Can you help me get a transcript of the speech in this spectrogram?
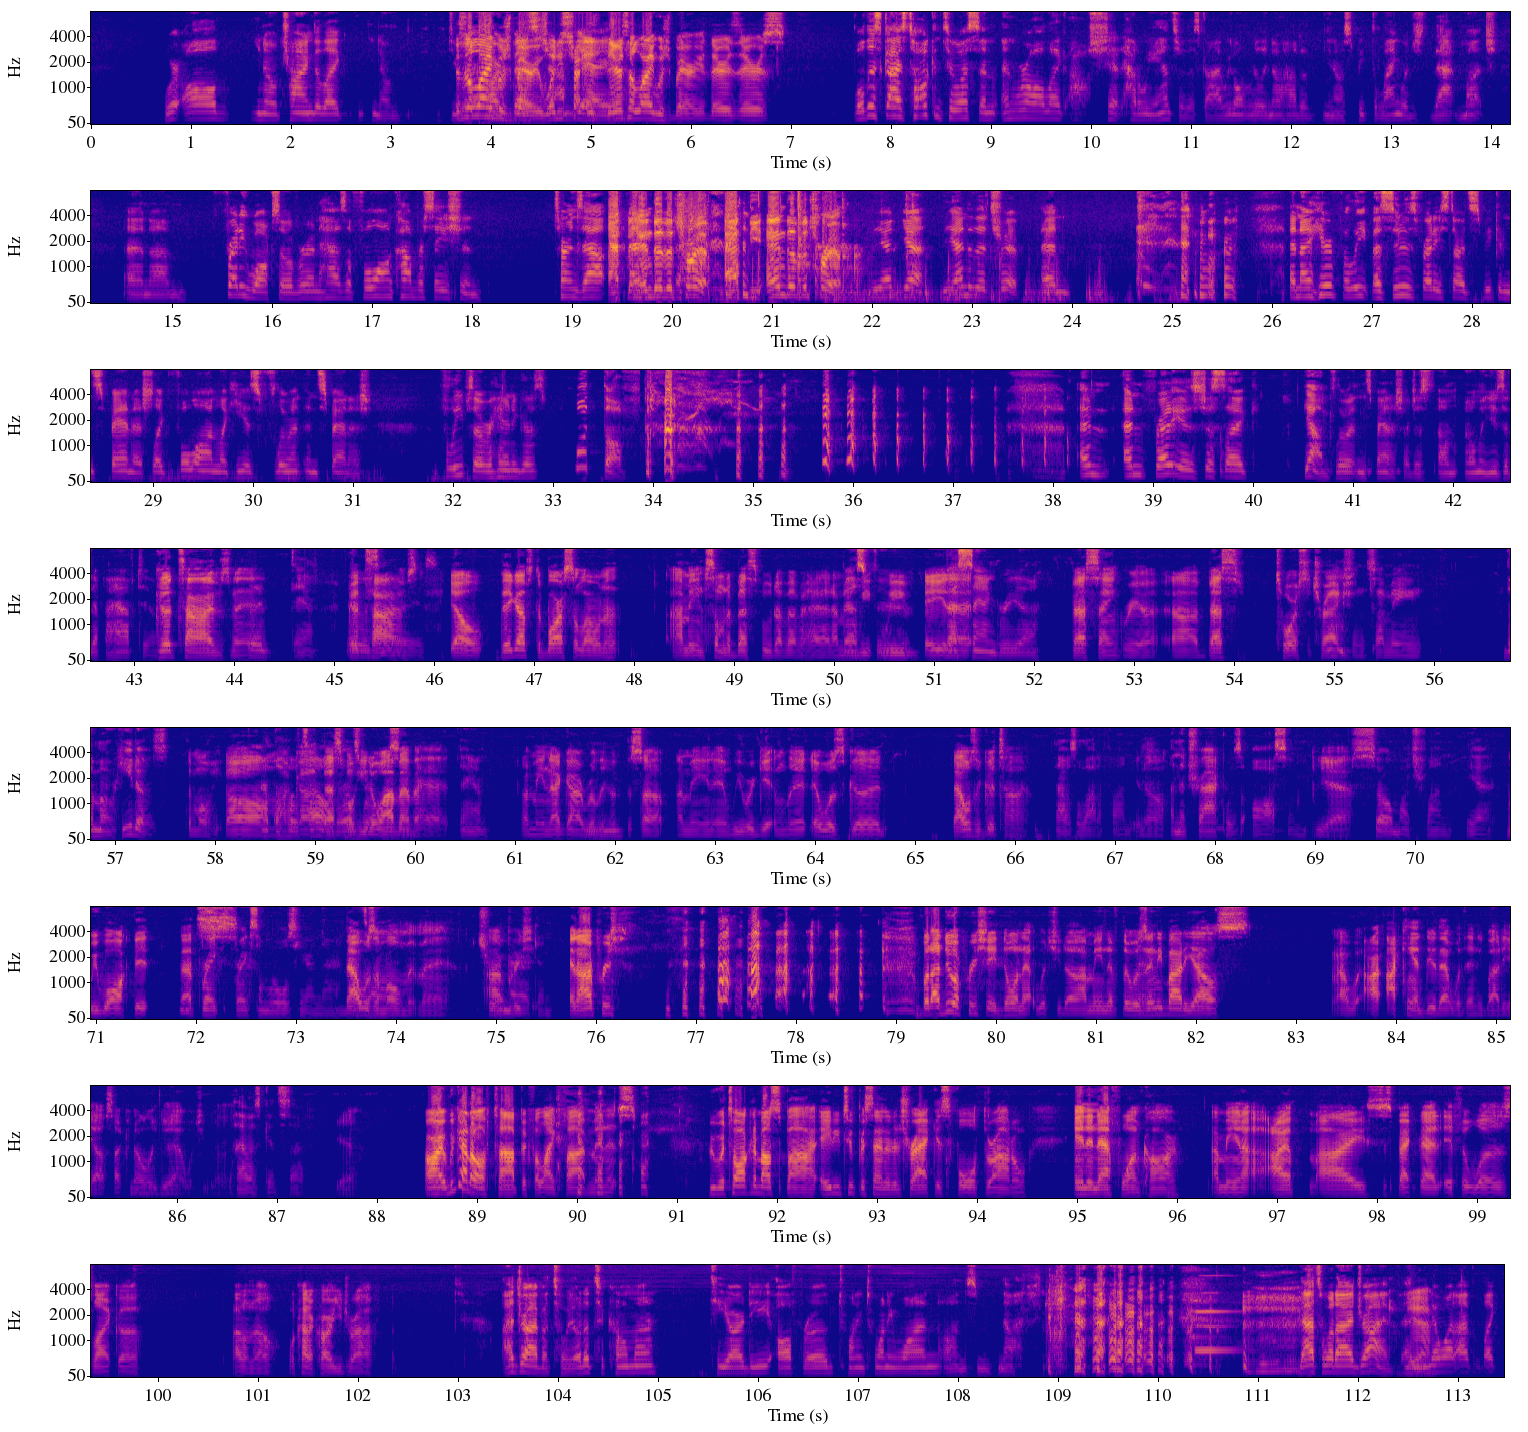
we're all, you know, trying to like, you know, do There's a language barrier. What he's trying. Yeah, yeah. There's a language barrier. There's there's well, this guy's talking to us, and, and we're all like, oh shit, how do we answer this guy? We don't really know how to, you know, speak the language that much. And um, Freddie walks over and has a full on conversation. Turns out at the and- end of the trip. At the end of the trip. the end, yeah, the end of the trip, and and, and I hear Philippe as soon as Freddie starts speaking Spanish, like full on, like he is fluent in Spanish. Philippe's over here and he goes, "What the?" And and Freddie is just like, "Yeah, I'm fluent in Spanish. I just um, only use it if I have to." Good times, man. Like, damn. Good times. hilarious. Yo, big ups to Barcelona. I mean, some of the best food I've ever had. I mean, Best we food, we've ate Best at sangria, best sangria, uh, best tourist attractions. I mean, the mojitos. the mojito. Oh At the my hotel, god, best those mojito awesome. I've ever had. Damn. I mean, that guy really Mhm. hooked us up. I mean, and we were getting lit. It was good. That was a good time, That was a lot of fun. you know. And the track was awesome. Yeah, So much fun. Yeah. we walked it. That's break break some rules here and there. that That's was a moment, man. True I appreciate- American. and I appreciate. but I do appreciate doing that with you, though. I mean, if there was Yeah. anybody else, I, w- I- I can't do that with anybody else. I can only do that with you, man. That was good stuff. Yeah. All right, we got off topic for like five minutes. we were talking about Spa. Eighty-two percent of the track is full throttle in an F1 car. I mean, I, I I suspect that if it was like a, I don't know, what kind of car you drive? I drive a Toyota Tacoma TRD off road 2021 on some no. That's what I drive, and Yeah. you know what? I like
